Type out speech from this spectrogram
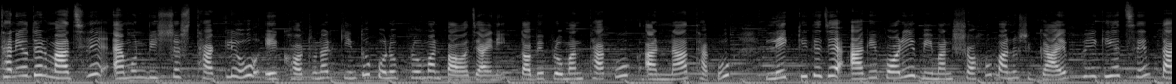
স্থানীয়দের মাঝে এমন বিশ্বাস থাকলেও এ ঘটনার কিন্তু কোনো প্রমাণ পাওয়া যায়নি। তবে প্রমাণ থাকুক আর না থাকুক, লেকটিতে যে আগে পরে বিমান সহ মানুষ গায়েব হয়ে গিয়েছে তা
